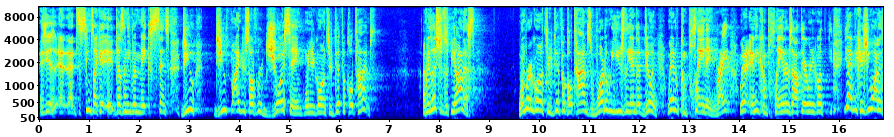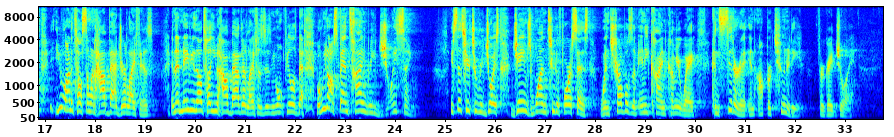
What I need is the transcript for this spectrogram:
It, seems like it doesn't even make sense. Do you, do you find yourself rejoicing when you're going through difficult times? I mean, let's just be honest. When we're going through difficult times, what do we usually end up doing? We end up complaining, right? We any complainers out there when you're going? Yeah, because you want to you want to tell someone how bad your life is, and then maybe they'll tell you how bad their life is, and you won't feel as bad. But we don't spend time rejoicing. It says here to rejoice. James 1 2 to 4 says, When troubles of any kind come your way, consider it an opportunity for great joy.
